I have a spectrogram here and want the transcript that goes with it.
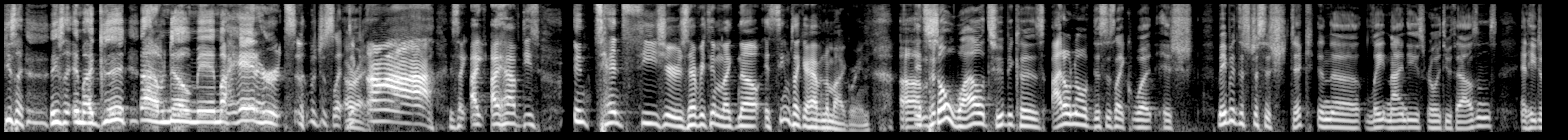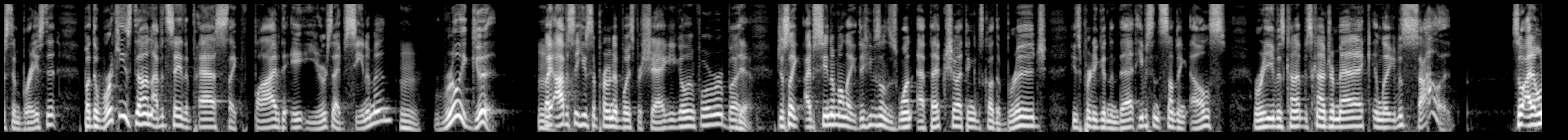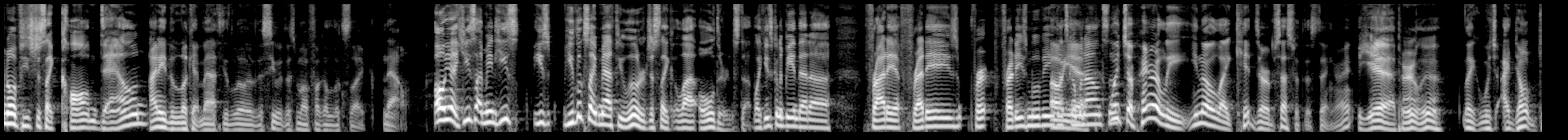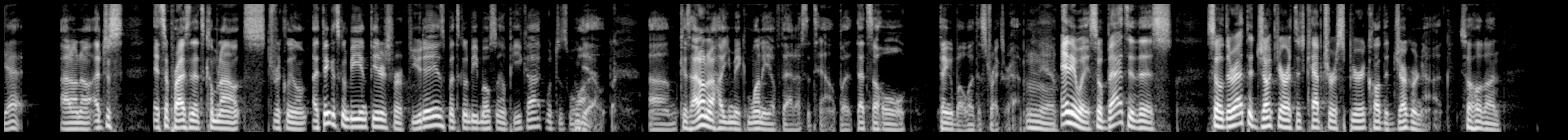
He's like, he's like, am I good? I don't know, man. My head hurts. And I was just like, all right. ah, it's like I I have these intense seizures. Everything I'm like no, it seems like you're having a migraine. Um, it's so wild too because I don't know if this is like what his sh- maybe this is just his shtick in the late '90s, early 2000s, and he just embraced it. But the work he's done, I would say, the past like five to eight years that I've seen him in, Mm. really good. Like obviously he's the permanent voice for Shaggy going forward, but Yeah. Just like I've seen him on like he was on this one FX show, I think it was called The Bridge. He's pretty good in that. He was in something else where he was kind of was kind of dramatic and like it was solid. So I don't know if he's just like calmed down. I need to look at Matthew Lillard to see what this motherfucker looks like now. Oh yeah, he's. I mean, he's he's he looks like Matthew Lillard, just like a lot older and stuff. Like he's gonna be in that uh Friday at Freddy's Fre- Freddy's movie that's coming out. And stuff. Oh, Which apparently, you know, like kids are obsessed with this thing, right? yeah, apparently, yeah. Like, which I don't get. I don't know. I just it's surprising that it's coming out strictly on. I think it's gonna be in theaters for a few days, but it's gonna be mostly on Peacock, which is wild. Because I don't know how you make money off that as a town, but that's the whole thing about what the strikes are happening. Yeah. Anyway, so back to this. So they're at the junkyard to capture a spirit called the Juggernaut. So hold on.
